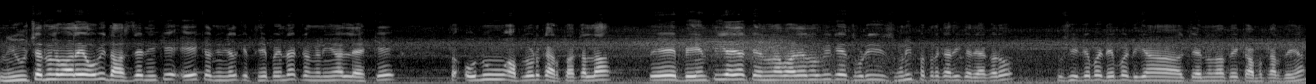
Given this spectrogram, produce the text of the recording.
ਨਿਊਜ਼ ਚੈਨਲ ਵਾਲੇ ਉਹ ਵੀ ਦੱਸਦੇ ਨਹੀਂ ਕਿ ਇਹ ਕੰਗਣੀਵਾਲ ਕਿੱਥੇ ਪੈਂਦਾ ਕੰਗਣੀਵਾਲ ਲਿਖ ਕੇ ਤਾਂ ਉਹਨੂੰ ਅਪਲੋਡ ਕਰਤਾ ਕੱਲਾ ਤੇ ਬੇਨਤੀ ਆ ਜਾਂ ਚੈਨਲਾਂ ਵਾਲਿਆਂ ਨੂੰ ਵੀ ਕਿ ਥੋੜੀ ਸੋਹਣੀ ਪੱਤਰਕਾਰੀ ਕਰਿਆ ਕਰੋ। ਤੁਸੀਂ ਏਡੇ ਵੱਡੇ ਵੱਡੀਆਂ ਚੈਨਲਾਂ ਤੇ ਕੰਮ ਕਰਦੇ ਆ।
